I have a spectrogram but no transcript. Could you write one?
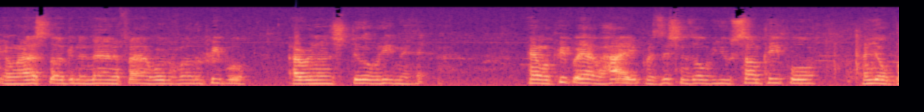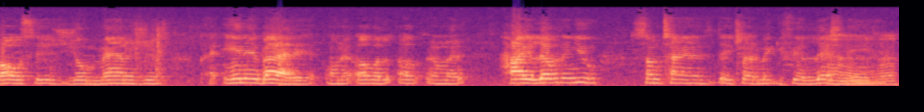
And when I started getting a nine to five working for other people, I really understood what he meant. And when people have higher positions over you, some people and your bosses, your managers, or anybody on the other, other on a higher level than you, sometimes they try to make you feel less than Mhm.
